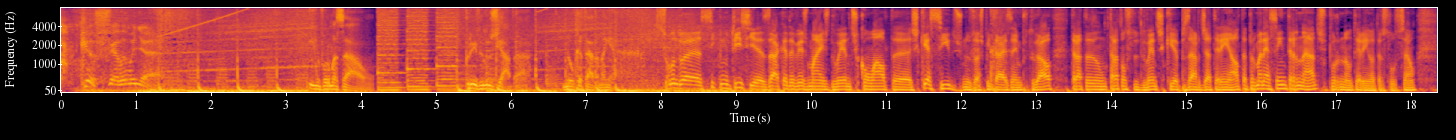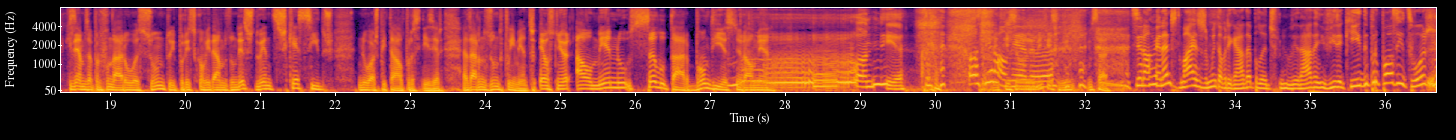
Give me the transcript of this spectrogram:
Café da manhã. Informação privilegiada no Café da Manhã. Segundo a SIC Notícias, há cada vez mais doentes com alta esquecidos nos hospitais em Portugal. Tratam- Tratam-se de doentes que, apesar de já terem alta, permanecem internados por não terem outra solução. Quisemos aprofundar o assunto e por isso convidámos um desses doentes esquecidos no hospital, por assim dizer, a dar-nos um depoimento. É o Sr. Almeno Salutar. Bom dia, Sr. Almeno. Bom dia. Oh, Sr. Almeno. difícil de começar. Sr. Almeno, antes de mais, muito obrigada pela disponibilidade em vir aqui de propósito hoje.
